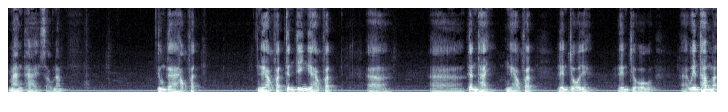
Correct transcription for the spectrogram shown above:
mang thai 6 năm. Chúng ta học Phật. Người học Phật chân chính người học Phật à, à, chân thành người học Phật đến chỗ gì? Đến chỗ à, uyên thâm á,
